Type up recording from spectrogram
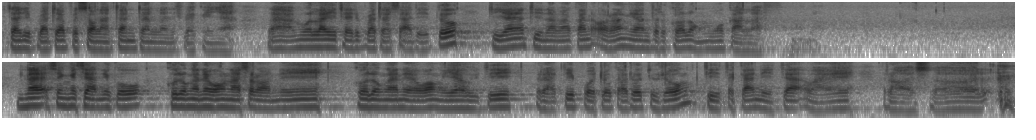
daripada pesolatan dan lain sebagainya Nah, mulai daripada saat itu dia dinamakan orang yang tergolong mukallaf. Nek sing ngejak niku golongane wong Nasrani, golongane wong Yahudi berarti padha karo durung ditekani dak wae rasul.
